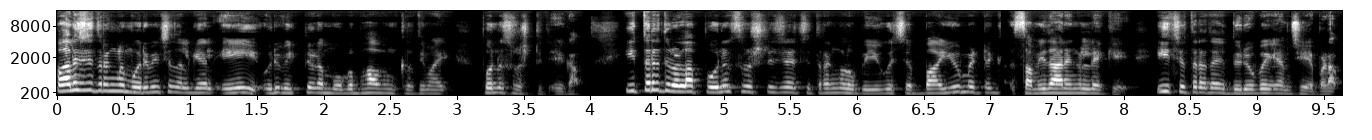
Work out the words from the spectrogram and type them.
പല ചിത്രങ്ങളും ഒരുമിച്ച് നൽകിയാൽ എ ഒരു വ്യക്തിയുടെ മുഖഭാവം കൃത്യമായി പുനഃസൃഷ്ടിച്ചേക്കാം. ഇത്തരത്തിലുള്ള പുനഃസൃഷ്ടിച്ച ചിത്രങ്ങൾ ഉപയോഗിച്ച് ബയോമെട്രിക് സംവിധാനങ്ങളിലേക്ക് ഈ ചിത്രത്തെ ദുരുപയോഗം ചെയ്യപ്പെടാം.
